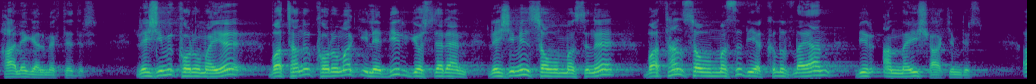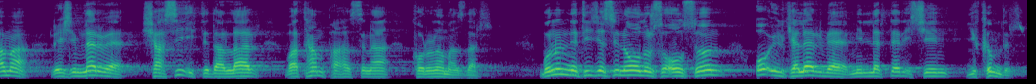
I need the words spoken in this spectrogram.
hale gelmektedir. Rejimi korumayı vatanı korumak ile bir gösteren rejimin savunmasını vatan savunması diye kılıflayan bir anlayış hakimdir. Ama rejimler ve şahsi iktidarlar vatan pahasına korunamazlar. Bunun neticesi ne olursa olsun o ülkeler ve milletler için yıkımdır.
